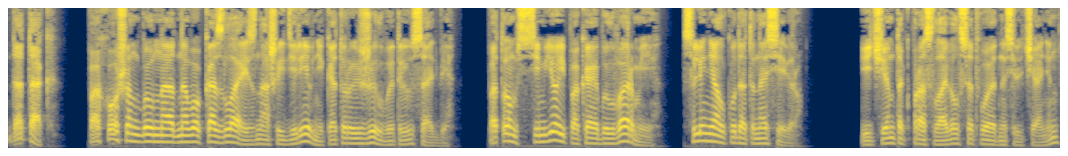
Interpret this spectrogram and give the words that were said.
Да так, похож он был на одного козла из нашей деревни, который жил в этой усадьбе. Потом с семьей, пока я был в армии, слинял куда-то на север. И чем так прославился твой односельчанин?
